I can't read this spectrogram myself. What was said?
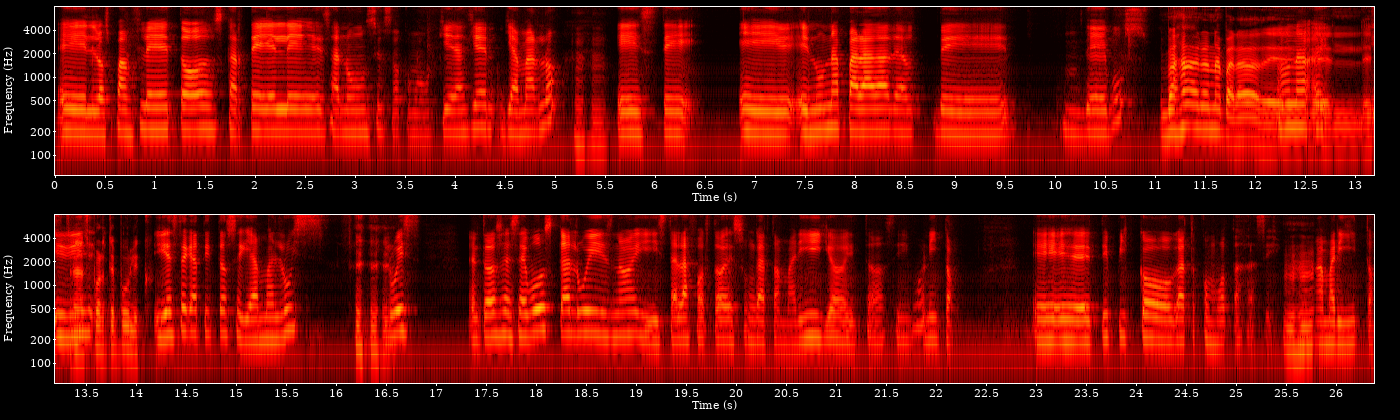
eh, los panfletos, carteles, anuncios o como quieras ll- llamarlo, Ujú. este, eh, en una parada de, de, de bus. Baja era una parada de, Una- del y- y- transporte público. Y este gatito se llama Luis. Luis. Entonces se busca Luis, ¿no? Y está la foto, es un gato amarillo y todo así, bonito. Eh, típico gato con botas así, Ujú. amarillito.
